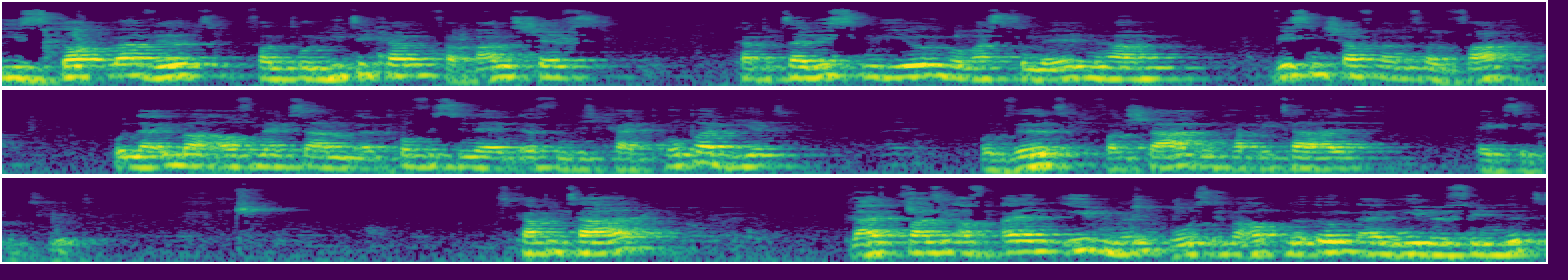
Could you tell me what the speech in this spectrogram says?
Dieses Dogma wird von Politikern, Verbandschefs, Kapitalisten, die irgendwo was zu melden haben, Wissenschaftlern von Fach und einer immer aufmerksamen äh, professionellen Öffentlichkeit propagiert und wird von Staat und Kapital exekutiert. Das Kapital greift quasi auf allen Ebenen, wo es überhaupt nur irgendeinen Hebel findet,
